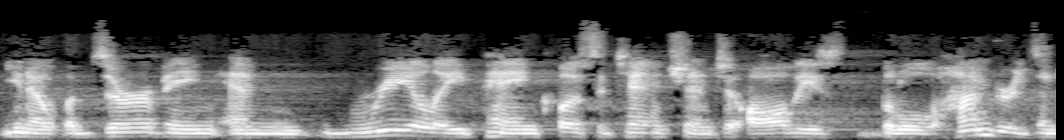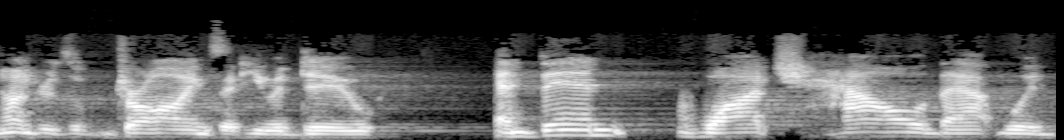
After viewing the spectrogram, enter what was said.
you know, observing and really paying close attention to all these little hundreds and hundreds of drawings that he would do and then watch how that would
